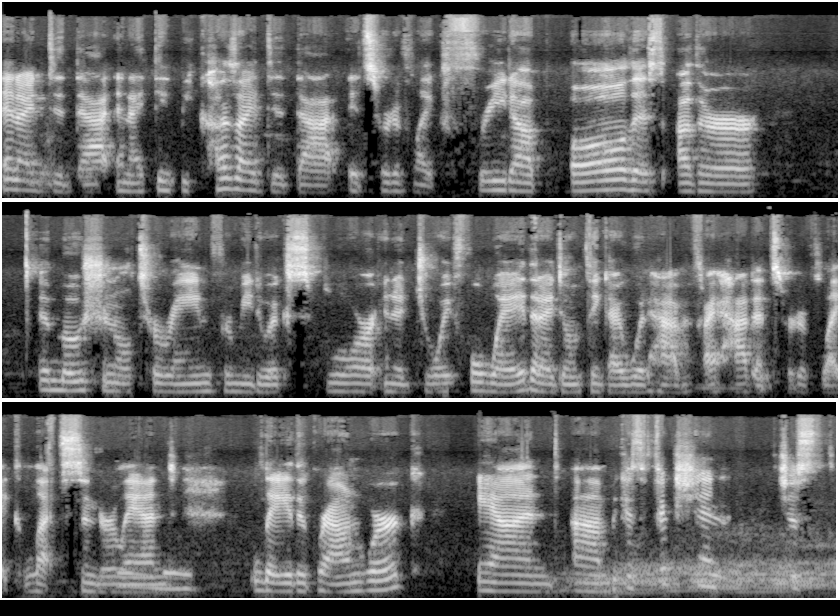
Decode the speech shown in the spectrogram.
and i did that and i think because i did that it sort of like freed up all this other emotional terrain for me to explore in a joyful way that i don't think i would have if i hadn't sort of like let cinderland lay the groundwork and um, because fiction just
